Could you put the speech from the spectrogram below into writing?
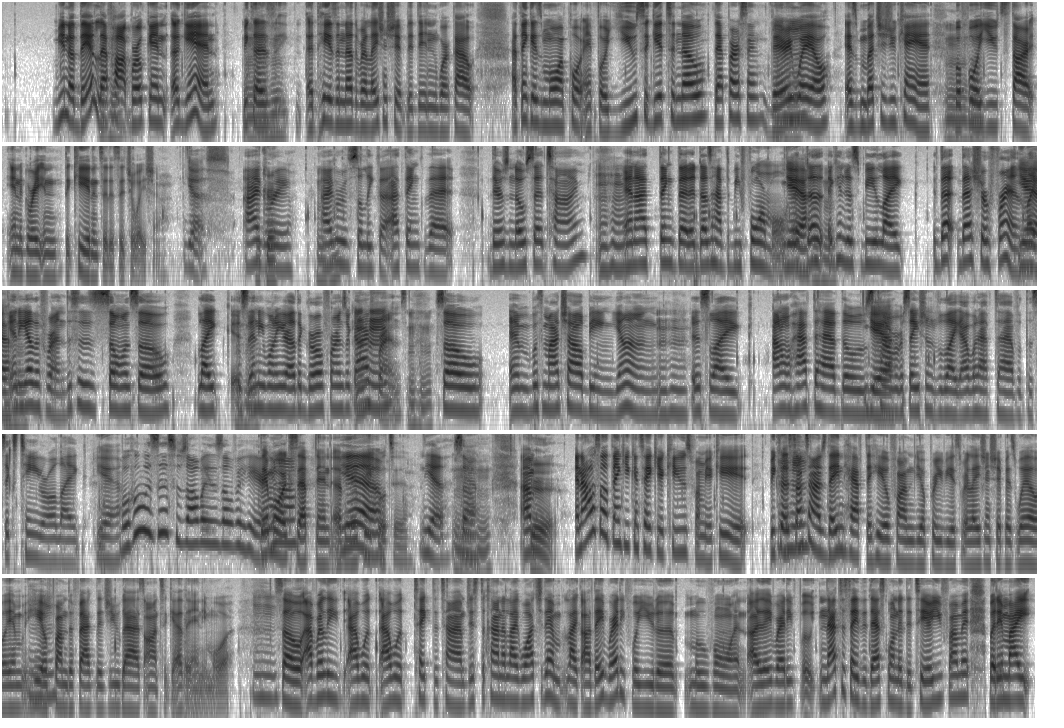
you know, they're left mm-hmm. heartbroken again because uh, here's another relationship that didn't work out. I think it's more important for you to get to know that person very mm-hmm. well as much as you can before you start integrating the kid into the situation. Yes, I Okay. agree. I agree with Salika. I think that there's no set time, and I think that it doesn't have to be formal. Yeah. it, does, it can just be like that. That's your friend, Yeah. like any other friend. This is so and so, like it's mm-hmm. any one of your other girlfriends or guy mm-hmm. friends. Mm-hmm. So, and with my child being young, it's like. I don't have to have those Yeah. conversations with like I would have to have with the 16 year old like Yeah. well who is this who's always over here They're you more know? accepting of Yeah. new people too. yeah so Um, Good. And I also think you can take your cues from your kid because mm-hmm. sometimes they have to heal from your previous relationship as well and heal mm-hmm. from the fact that you guys aren't together anymore. Mm-hmm. So I really I would I would take the time just to kind of like watch them like are they ready for you to move on? Are they ready for not to say that that's going to deter you from it, but it might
